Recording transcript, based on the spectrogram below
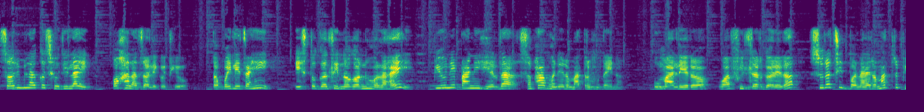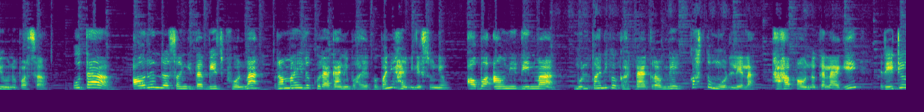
शर्मिलाको छोरीलाई पखाला चलेको थियो। तपाईँले चाहिँ यस्तो गल्ती नगर्नुहोला है। पिउने पानी हेर्दा सफा भनेर मात्र हुँदैन। उमालेर वा फिल्टर गरेर सुरक्षित बनाएर मात्र पिउनुपर्छ। उता अरुण र सङ्गीता बीच फोनमा रमाइलो कुराकानी भएको पनि हामीले सुन्यौं। अब आउने दिनमा मूलपानीको घटनाक्रमले कस्तो मोड लिएला? थाहा पाउनका लागि रेडियो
